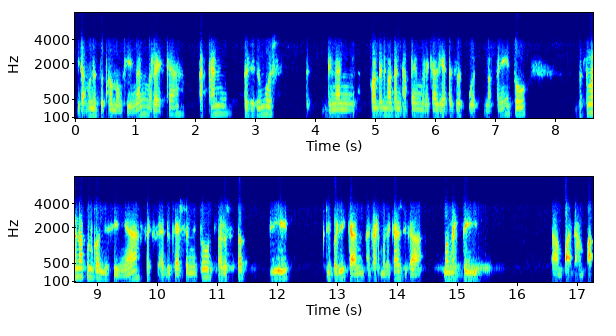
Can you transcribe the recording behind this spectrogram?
tidak menutup kemungkinan mereka akan terjerumus dengan konten-konten apa yang mereka lihat tersebut. Makanya itu, bagaimanapun kondisinya, sex education itu harus tetap di diberikan agar mereka juga mengerti dampak-dampak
